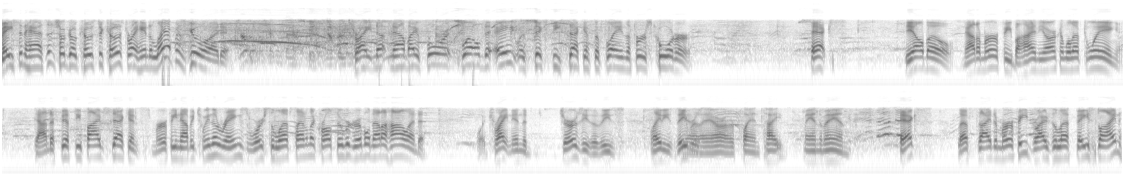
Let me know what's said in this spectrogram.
Mason has it. She'll go coast to coast. Right handed layup is good. Triton up now by four at 12 to 8 with 60 seconds to play in the first quarter. X, the elbow. Now to Murphy behind the arc on the left wing. Down to 55 seconds. Murphy now between the rings. Works to the left side on the crossover dribble. Now to Holland. Boy, Triton in the jerseys of these ladies Zebras. Yeah, they are. They're playing tight man to man. X, left side to Murphy. Drives the left baseline.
